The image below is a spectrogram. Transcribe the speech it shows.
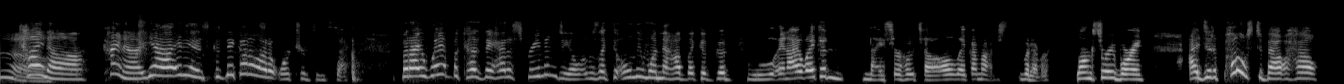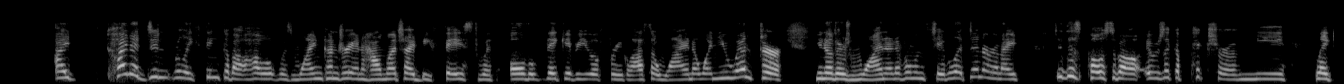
Oh. Kinda, kinda. Yeah, it is because they got a lot of orchards and stuff. But I went because they had a screaming deal. It was like the only one that had like a good pool, and I like a nicer hotel. Like I'm not just whatever. Long story boring. I did a post about how I kind of didn't really think about how it was wine country and how much I'd be faced with all the they give you a free glass of wine and when you enter, you know, there's wine at everyone's table at dinner. And I did this post about it was like a picture of me like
